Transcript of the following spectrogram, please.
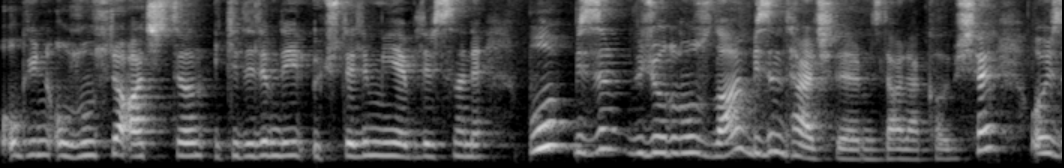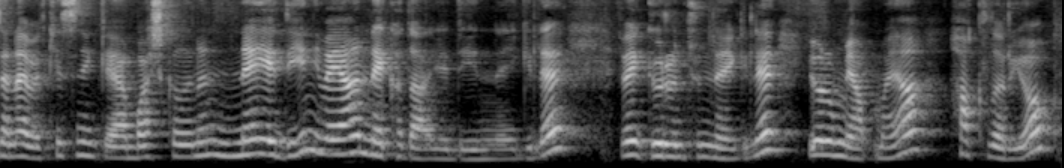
o gün uzun süre açtığın iki dilim değil 3 dilim yiyebilirsin. Hani bu bizim vücudumuzla, bizim tercihlerimizle alakalı bir şey. O yüzden evet kesinlikle yani başkalarının ne yediğin veya ne kadar yediğinle ilgili ve görüntünle ilgili yorum yapmaya hakları yok.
